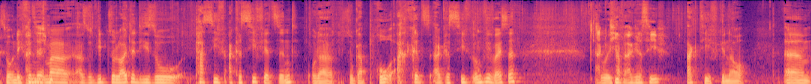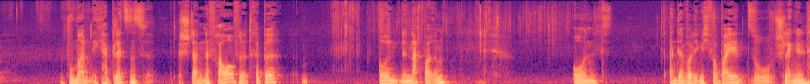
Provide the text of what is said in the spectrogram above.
So, und ich finde also ich immer, also es gibt so Leute, die so passiv-aggressiv jetzt sind oder sogar pro-aggressiv irgendwie, weißt du? So, Aktiv-aggressiv? Aktiv, genau. Ähm, wo man, ich habe letztens stand eine Frau auf der Treppe und eine Nachbarin und an der wollte ich mich vorbei so schlängeln.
